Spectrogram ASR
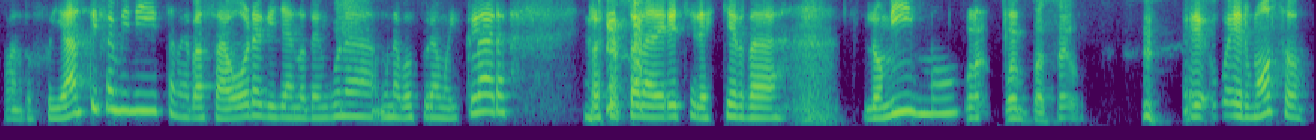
cuando fui antifeminista, me pasa ahora que ya no tengo una, una postura muy clara. Respecto a la derecha y la izquierda, lo mismo. Buen, buen paseo. Eh, hermoso,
